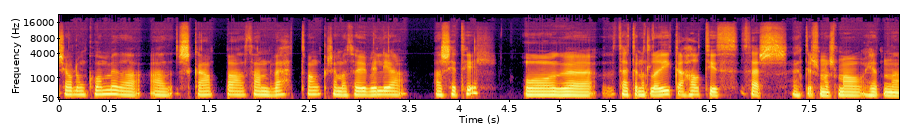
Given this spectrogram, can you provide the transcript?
sjálfum komið að, að skapa þann vettvang sem að þau vilja að sé til og uh, þetta er náttúrulega líka hátíð þess, þetta er svona smá hérna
